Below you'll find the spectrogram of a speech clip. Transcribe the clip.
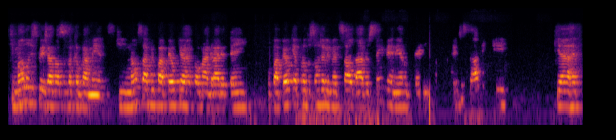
que mandam despejar nossos acampamentos, que não sabem o papel que a reforma agrária tem, o papel que a produção de alimentos saudáveis sem veneno tem. A gente sabe que que a,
